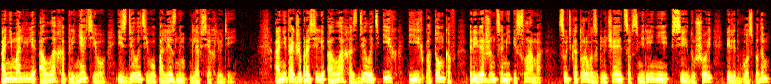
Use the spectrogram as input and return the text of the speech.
они молили Аллаха принять его и сделать его полезным для всех людей. Они также просили Аллаха сделать их и их потомков приверженцами ислама, суть которого заключается в смирении всей душой перед Господом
